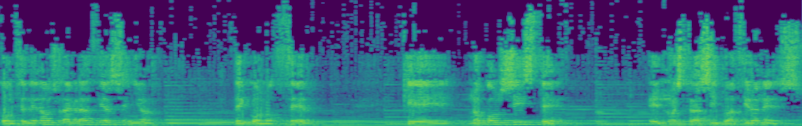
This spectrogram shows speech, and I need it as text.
Concédenos la gracia, Señor, de conocer que no consiste en nuestras situaciones,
